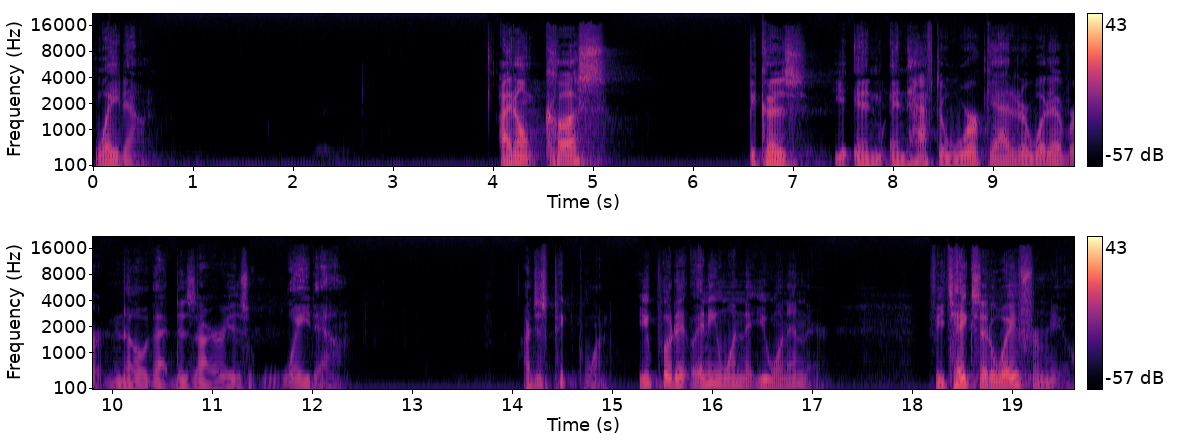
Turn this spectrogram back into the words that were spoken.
Way down. I don't cuss because and, and have to work at it or whatever. No, that desire is way down. I just picked one. You put it, any one that you want in there. If he takes it away from you,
